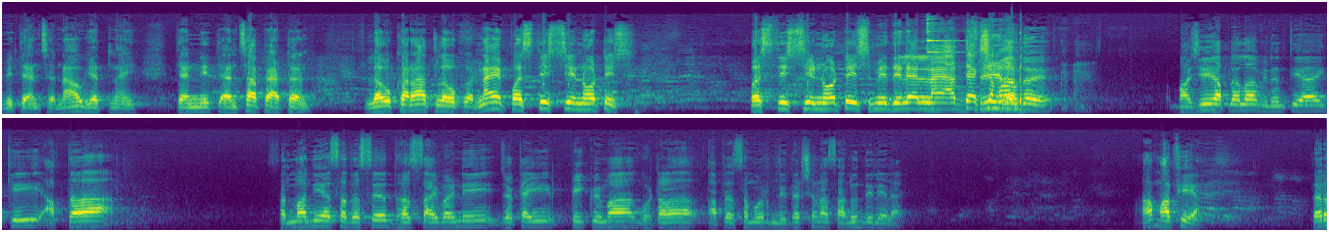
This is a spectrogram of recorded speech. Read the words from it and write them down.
मी त्यांचं नाव घेत नाही. त्यांनी त्यांचा पॅटर्न लवकरात लवकर नाही पस्तीसची नोटीस पस्तीसची नोटीस मी दिलेली नाही अध्यक्ष महोदय. माझी आपल्याला विनंती आहे की आता सन्माननीय सदस्य धस साहेबांनी जो काही पीक विमा घोटाळा आपल्यासमोर निदर्शनास आणून दिलेला आहे हा माफिया तर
